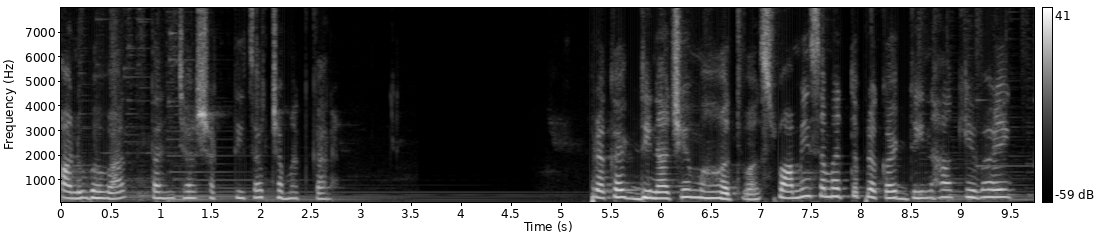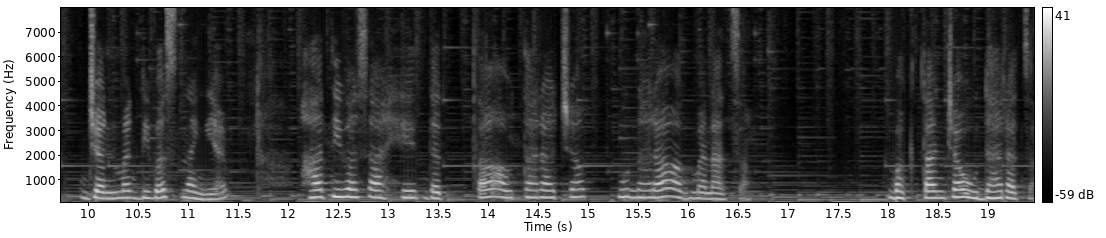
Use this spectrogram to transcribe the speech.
अनुभवात त्यांच्या शक्तीचा चमत्कार. प्रकट दिनाचे महत्त्व. स्वामी समर्थ प्रकट दिन हा केवळ एक जन्मदिवस नाही आहे हा दिवस आहे दत्ता अवताराच्या पुनरागमनाचा. भक्तांच्या उद्धाराचा.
